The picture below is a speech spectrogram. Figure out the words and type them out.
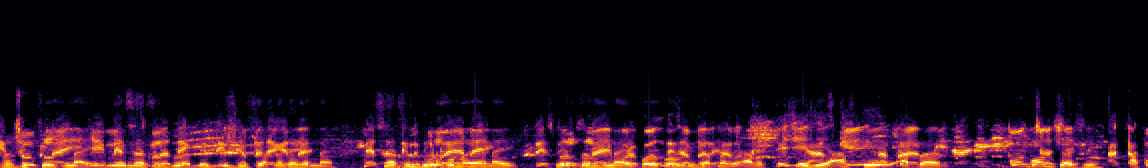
কি চোখ নাই? এই মেসেজগুলো আপনি দেখেন না কোনো এ নাই রেসপন্স নাই। পরে কল দিছে আপনারে এই যে আজকে আপনার একটা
